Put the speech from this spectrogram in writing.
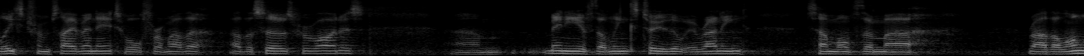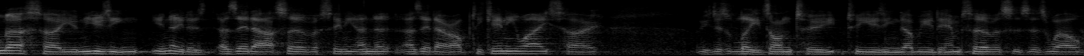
leased from SabreNet or from other, other service providers. Um, many of the links too that we're running, some of them are rather longer, so you're using, you need a, a ZR service, any, a ZR optic anyway, so it just leads on to, to using WDM services as well.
